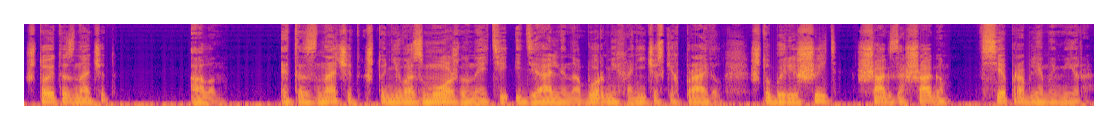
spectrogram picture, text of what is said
Что это значит? Алан. Это значит, что невозможно найти идеальный набор механических правил, чтобы решить шаг за шагом все проблемы мира.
